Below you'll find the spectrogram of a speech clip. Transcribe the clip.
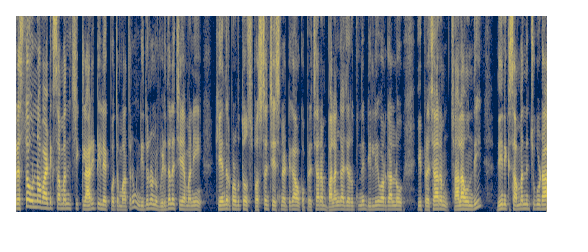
ప్రస్తుతం ఉన్న వాటికి సంబంధించి క్లారిటీ లేకపోతే మాత్రం నిధులను విడుదల చేయమని కేంద్ర ప్రభుత్వం స్పష్టం చేసినట్టుగా ఒక ప్రచారం బలంగా జరుగుతుంది. ఢిల్లీ వర్గాల్లో ఈ ప్రచారం చాలా ఉంది. దీనికి సంబంధించి కూడా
